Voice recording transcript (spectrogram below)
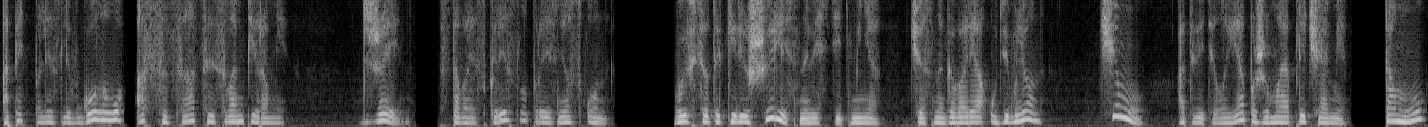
Опять полезли в голову ассоциации с вампирами. «Джейн», вставая с кресла, произнес он, «Вы все-таки решились навестить меня? Честно говоря, удивлен. Чему?» — ответила я, пожимая плечами. «Тому,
